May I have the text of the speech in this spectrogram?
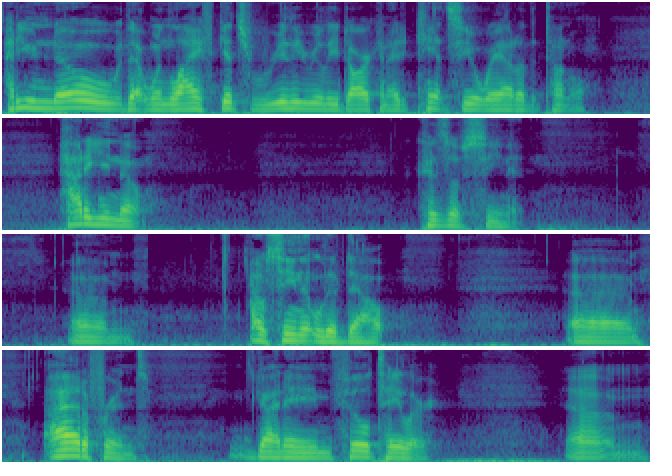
How do you know that when life gets really, really dark and I can't see a way out of the tunnel? How do you know? Because I've seen it. Um, I've seen it lived out. Uh, I had a friend, a guy named Phil Taylor. Um,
